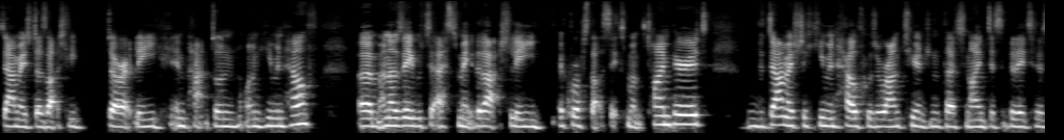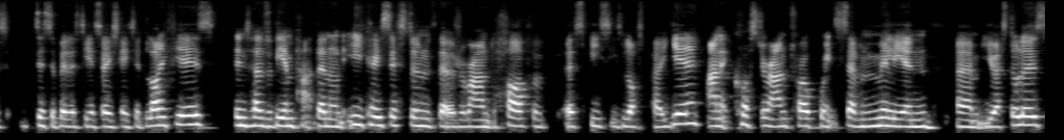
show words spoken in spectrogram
damage does actually directly impact on, on human health. Um, and I was able to estimate that actually across that six month time period, the damage to human health was around 239 disabilities, disability associated life years. In terms of the impact then on ecosystems, there was around half of a species lost per year, and it cost around 12.7 million um, US dollars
